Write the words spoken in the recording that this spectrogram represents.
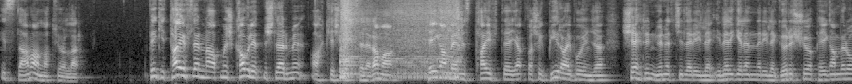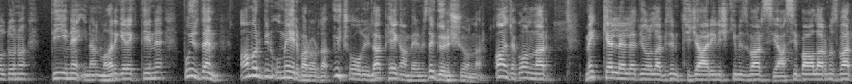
İslam'ı anlatıyorlar. Peki Taifler ne yapmış? Kabul etmişler mi? Ah keşke etseler ama Peygamberimiz Taif'te yaklaşık bir ay boyunca şehrin yöneticileriyle, ileri gelenleriyle görüşüyor. Peygamber olduğunu, dine inanmaları gerektiğini. Bu yüzden Amr bin Umeyr var orada. Üç oğluyla peygamberimizle görüşüyorlar. Ancak onlar Mekkelilerle diyorlar bizim ticari ilişkimiz var, siyasi bağlarımız var.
